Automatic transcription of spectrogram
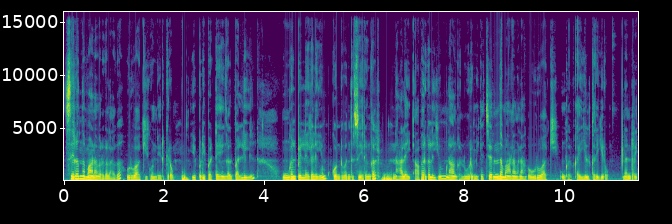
சிறந்த மாணவர்களாக உருவாக்கி கொண்டிருக்கிறோம். இப்படிப்பட்ட எங்கள் பள்ளியில் உங்கள் பிள்ளைகளையும் கொண்டு வந்து சேருங்கள். நாளை அவர்களையும் நாங்கள் ஒரு மிகச்சிறந்த மாணவனாக உருவாக்கி உங்கள் கையில் தருகிறோம். நன்றி.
